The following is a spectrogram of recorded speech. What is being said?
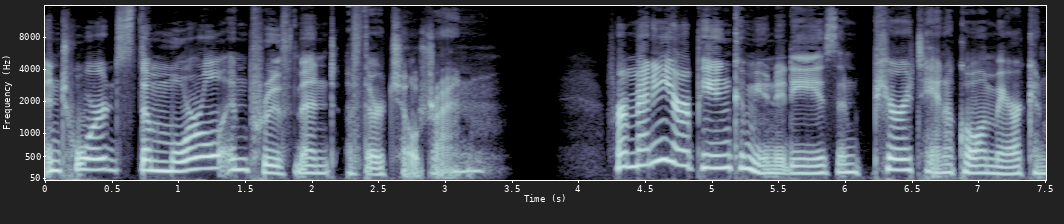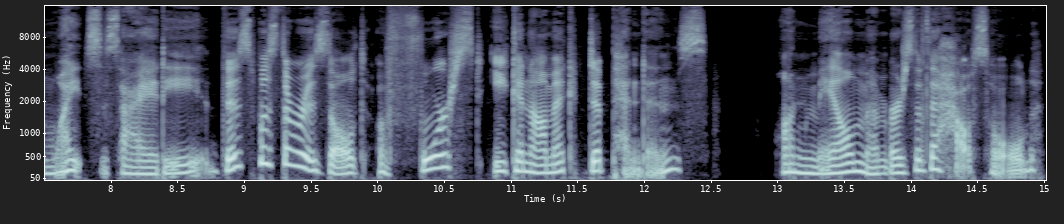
and towards the moral improvement of their children. For many European communities and puritanical American white society, this was the result of forced economic dependence on male members of the household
